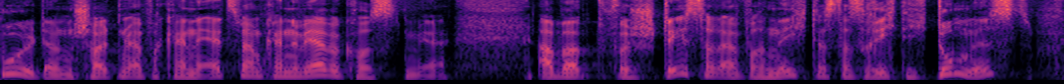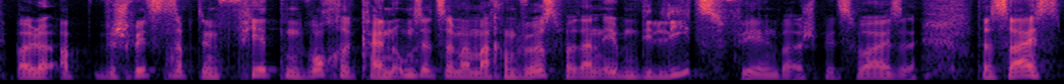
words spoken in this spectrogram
cool, dann schalten wir einfach keine Ads mehr, haben keine Werbekosten mehr. Aber du verstehst halt einfach nicht, dass das richtig dumm ist, weil du ab, spätestens ab der vierten Woche keine Umsätze mehr machen wirst, weil dann eben die Leads fehlen beispielsweise. Das heißt,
